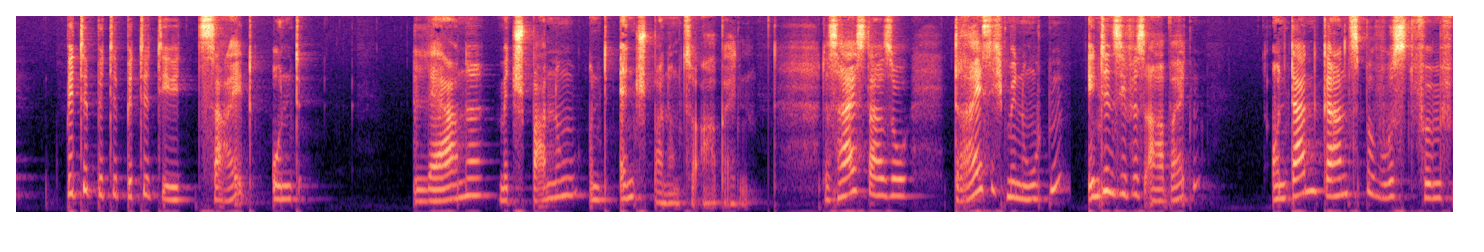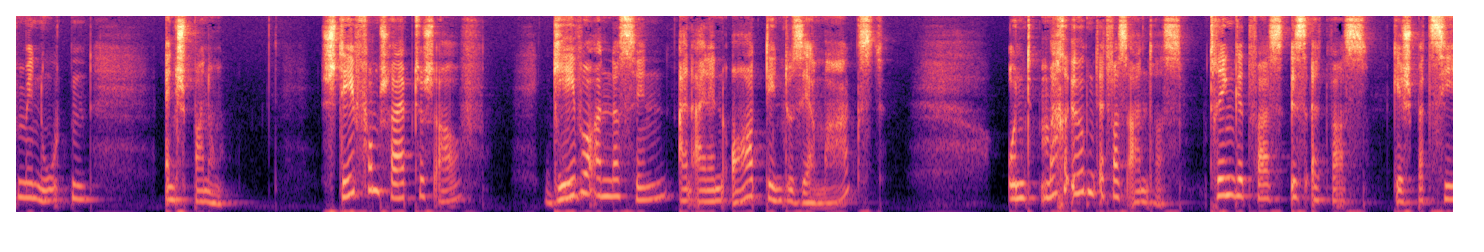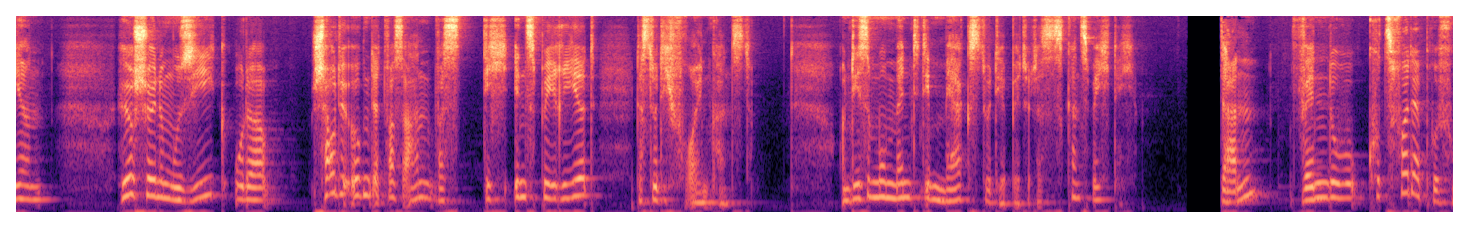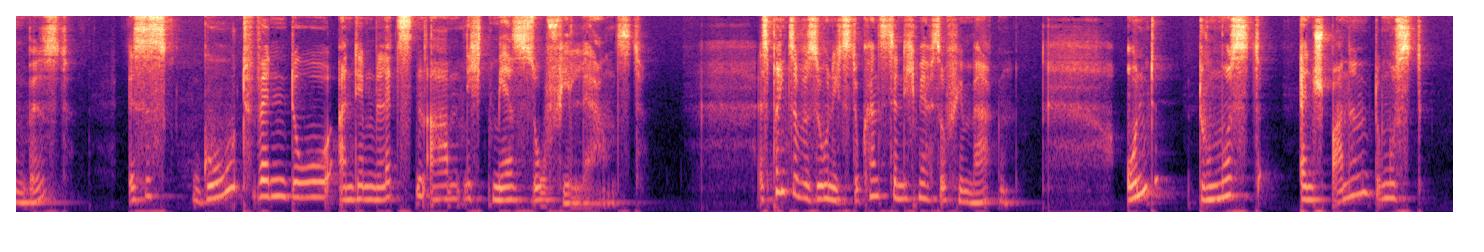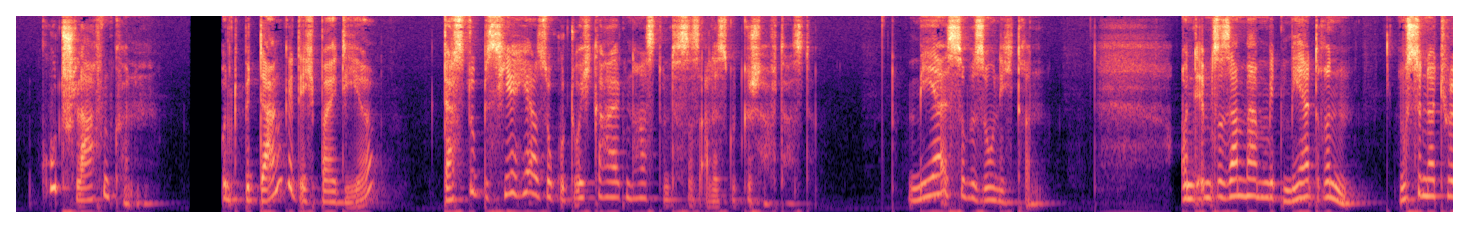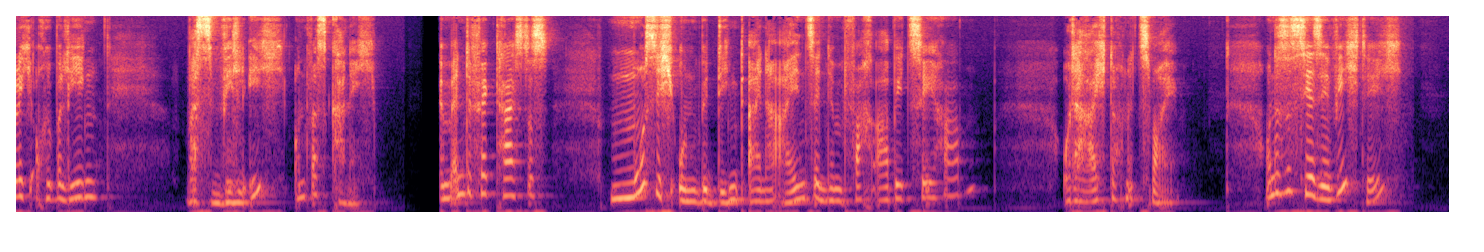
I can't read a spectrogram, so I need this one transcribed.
bitte, bitte, bitte die Zeit und lerne mit Spannung und Entspannung zu arbeiten. Das heißt also 30 Minuten intensives Arbeiten und dann ganz bewusst fünf Minuten Entspannung. Steh vom Schreibtisch auf, Geh woanders hin, an einen Ort, den du sehr magst und mach irgendetwas anderes. Trink etwas, iss etwas, geh spazieren, hör schöne Musik oder schau dir irgendetwas an, was dich inspiriert, dass du dich freuen kannst. Und diese Momente, die merkst du dir bitte, das ist ganz wichtig. Dann, wenn du kurz vor der Prüfung bist, ist es gut, wenn du an dem letzten Abend nicht mehr so viel lernst. Es bringt sowieso nichts, du kannst dir nicht mehr so viel merken. Und du musst entspannen, du musst gut schlafen können. Und bedanke dich bei dir, dass du bis hierher so gut durchgehalten hast und dass das alles gut geschafft hast. Mehr ist sowieso nicht drin. Und im Zusammenhang mit mehr drin musst du natürlich auch überlegen, was will ich und was kann ich. Im Endeffekt heißt es, muss ich unbedingt eine Eins in dem Fach ABC haben? Oder reicht doch eine Zwei? Und es ist sehr, sehr wichtig.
